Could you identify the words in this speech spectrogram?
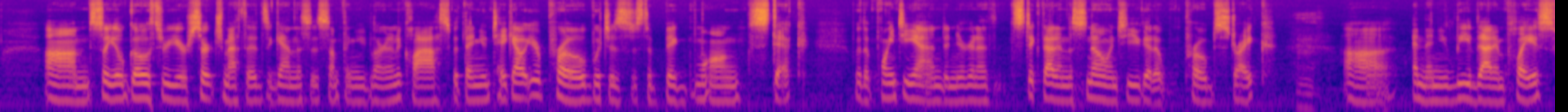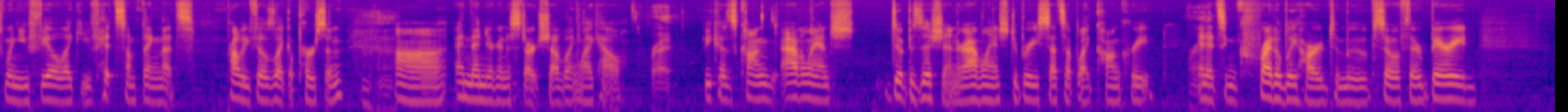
Um, so you'll go through your search methods. Again, this is something you'd learn in a class, but then you take out your probe, which is just a big long stick with a pointy end, and you're going to stick that in the snow until you get a probe strike. Uh, and then you leave that in place when you feel like you've hit something that's probably feels like a person. Uh, and then you're going to start shoveling like hell Right. because con- avalanche deposition or avalanche debris sets up like concrete Right. and it's incredibly hard to move. So if they're buried,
